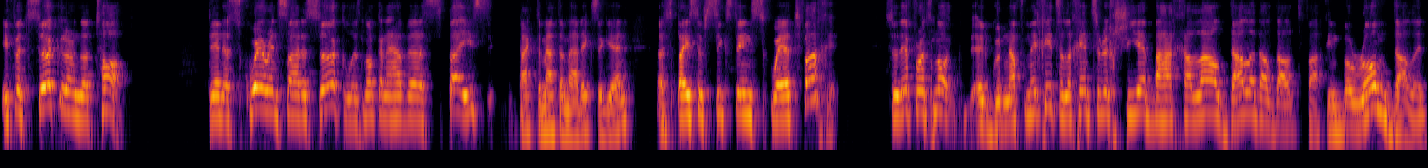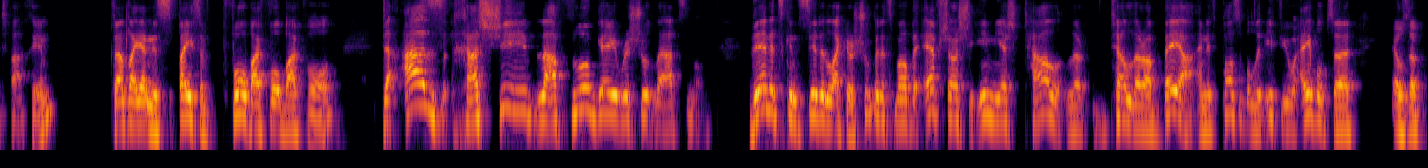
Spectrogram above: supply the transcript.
If it's circular on the top, then a square inside a circle is not going to have a space, back to mathematics again, a space of 16 square tfachim. So therefore, it's not good enough mechitza. Lechem tzarich shiyeh b'hachalal daled al dal tfachim, barom daled tfachim. Sounds like in a space of four by four by four. Da'az chashiv la'afluge reshut le'atzmo then it's considered like a reshut b'etzma ve'efshar she'im yesh tal tel l'rabeya, and it's possible that if you were able to, it was a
